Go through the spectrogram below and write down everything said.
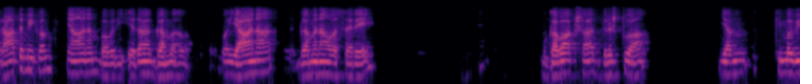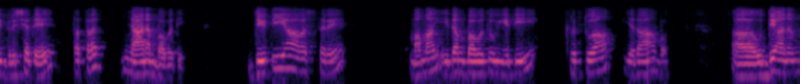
प्राथमिकं ज्ञानं भवति। यदा गम, यान, गमनावसरे गवाक्षात् दृष्ट्वा यं किमपि दृश्यते, तत्र ज्ञानं भवति। द्वितीय अवसरे मम इदं भवतु इति कृत्वा यदा उद्यानम्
